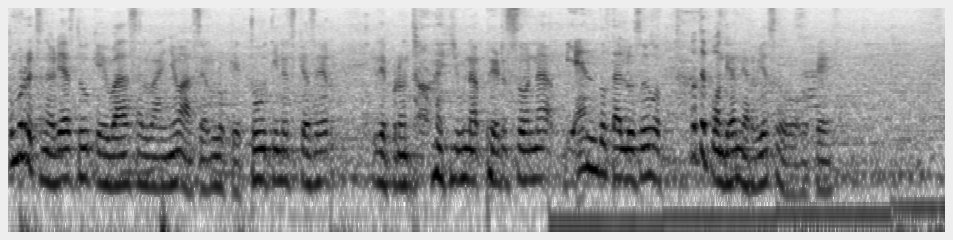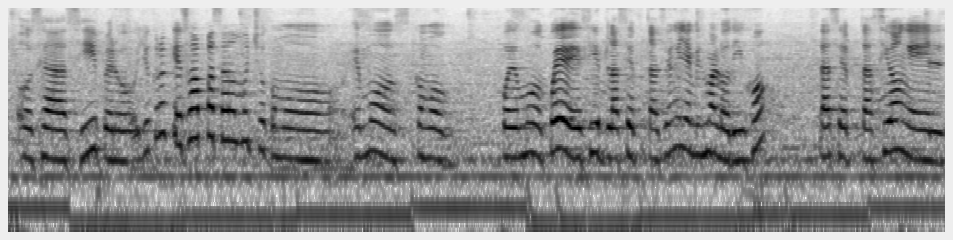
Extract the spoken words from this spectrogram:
¿Cómo reaccionarías tú que vas al baño a hacer lo que tú tienes que hacer y de pronto hay una persona viéndote a los ojos? ¿No te pondría nervioso o qué? O sea, sí, pero yo creo que eso ha pasado mucho, como hemos, como podemos, puede decir, la aceptación, ella misma lo dijo, la aceptación, el,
